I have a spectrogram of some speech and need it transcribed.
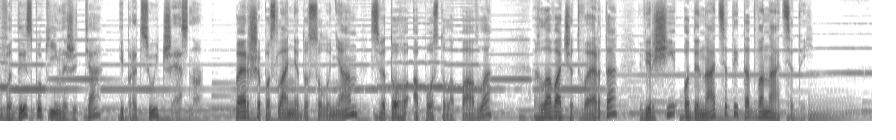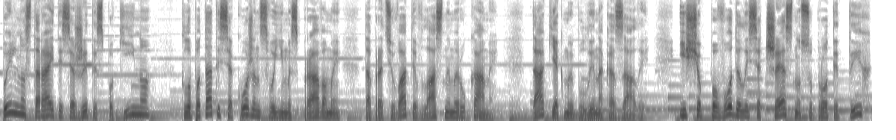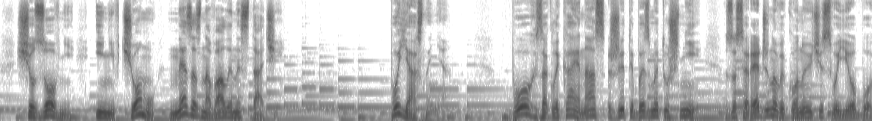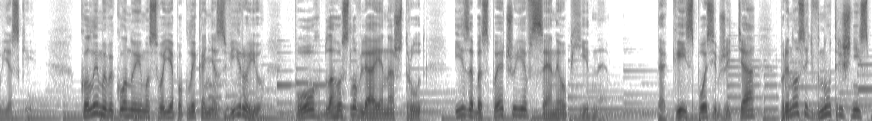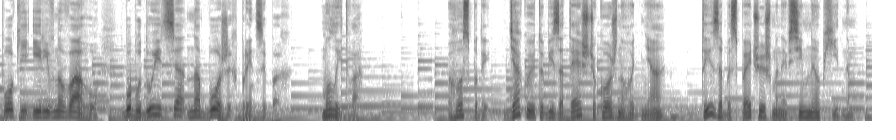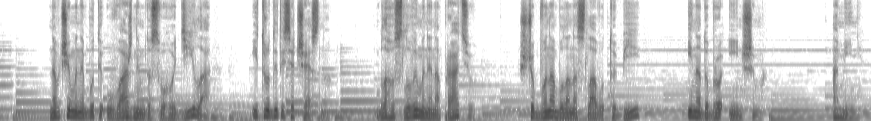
веди спокійне життя і працюй чесно. Перше послання до Солунян святого апостола Павла, глава 4, вірші 11 та 12. Пильно старайтеся жити спокійно, клопотатися кожен своїми справами та працювати власними руками, так як ми були наказали, і щоб поводилися чесно супроти тих, що зовні, і ні в чому не зазнавали нестачі. Пояснення. Бог закликає нас жити без метушні, зосереджено виконуючи свої обов'язки. Коли ми виконуємо своє покликання з вірою, Бог благословляє наш труд і забезпечує все необхідне. Такий спосіб життя приносить внутрішній спокій і рівновагу, бо будується на Божих принципах. Молитва. Господи, дякую Тобі за те, що кожного дня Ти забезпечуєш мене всім необхідним. Навчи мене бути уважним до свого діла і трудитися чесно. Благослови мене на працю, щоб вона була на славу Тобі і на добро іншим. Амінь.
